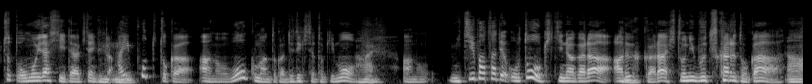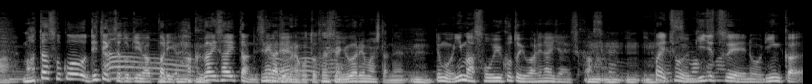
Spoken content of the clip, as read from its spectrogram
ちょっと思い出していただきたいんですけど、うんうん iPod とか、あの、ウォークマンとか出てきた時も、はいあの、道端で音を聞きながら歩くから人にぶつかるとか、ああまたそこ出てきた時にやっぱり迫害されてたんですよねネガティブな。こと確かに言われましたね。うんでも今そういうこと言われないじゃないですか。やっぱり超技術への理解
